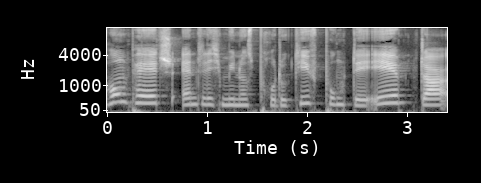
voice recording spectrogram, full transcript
Homepage endlich-produktiv.de. Da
